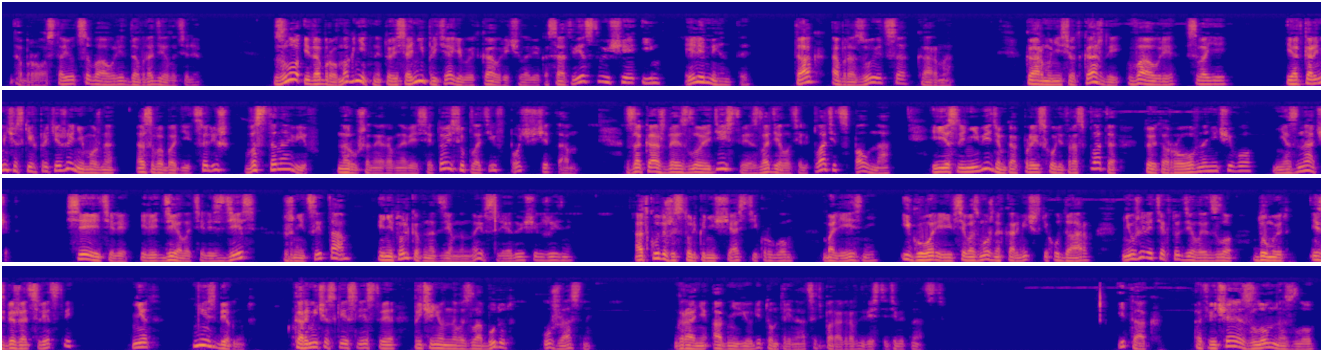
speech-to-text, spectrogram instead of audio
Добро остается в ауре доброделателя. Зло и добро магнитны, то есть они притягивают к ауре человека соответствующие им элементы. Так образуется карма. Карму несет каждый в ауре своей, и от кармических притяжений можно освободиться, лишь восстановив нарушенное равновесие, то есть уплатив по счетам. За каждое злое действие злоделатель платит сполна. И если не видим, как происходит расплата, то это ровно ничего не значит. Сеятели или делатели здесь, жнецы там, и не только в надземном, но и в следующих жизнях. Откуда же столько несчастий кругом, болезней, и горя, и всевозможных кармических ударов? Неужели те, кто делает зло, думают избежать следствий? Нет, не избегнут. Кармические следствия причиненного зла будут ужасны. Грани Агни-йоги, том 13, параграф 219. Итак, отвечая злом на зло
